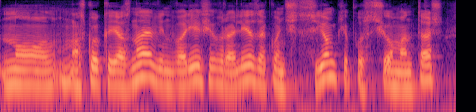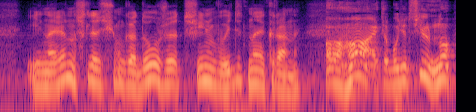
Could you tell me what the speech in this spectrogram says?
но, насколько я знаю, в январе-феврале закончатся съемки, после чего монтаж, и, наверное, в следующем году уже этот фильм выйдет на экраны. Ага, это будет фильм, но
